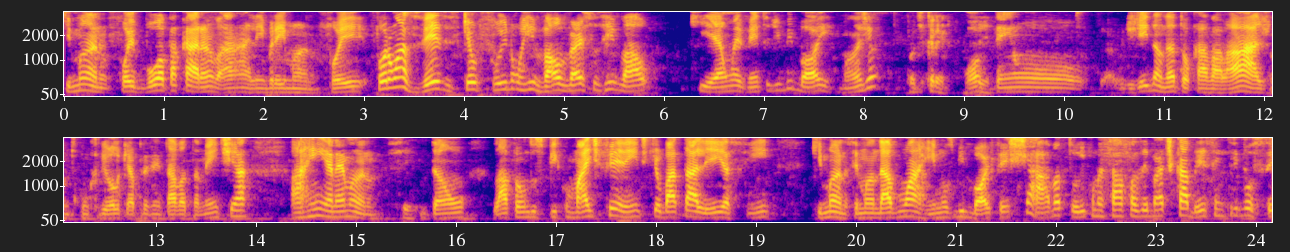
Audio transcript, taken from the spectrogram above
que, mano, foi boa pra caramba. Ah, lembrei, mano. Foi, foram as vezes que eu fui no Rival versus Rival, que é um evento de b-boy, manja? Pode crer. Pô, tem o... o DJ Dandan tocava lá, junto com o Criolo que apresentava também. Tinha a rinha, né, mano? Sim. Então, lá foi um dos picos mais diferentes que eu batalhei, assim. Que, mano, você mandava uma rima, os b-boy fechava tudo e começava a fazer bate-cabeça entre você,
